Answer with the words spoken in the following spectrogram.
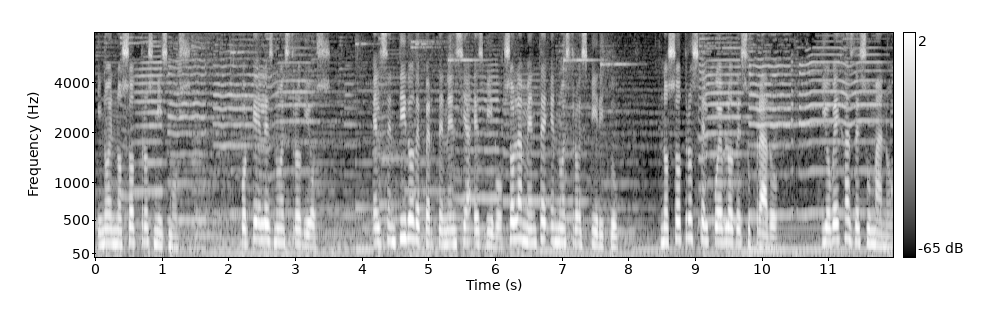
y no en nosotros mismos. Porque Él es nuestro Dios. El sentido de pertenencia es vivo solamente en nuestro espíritu. Nosotros el pueblo de su prado. Y ovejas de su mano.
